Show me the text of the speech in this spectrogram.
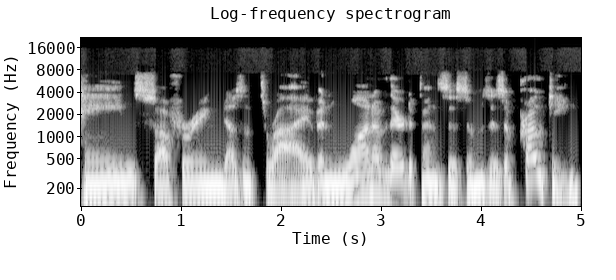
pain, suffering, doesn't thrive. And one of their defense systems is a protein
